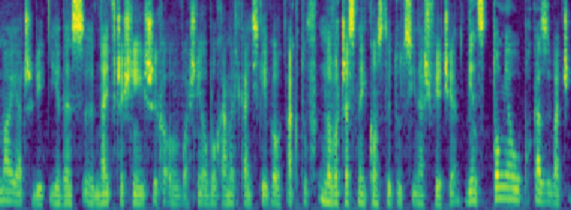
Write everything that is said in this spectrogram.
maja, czyli jeden z najwcześniejszych właśnie obok amerykańskiego aktów nowoczesnej konstytucji na świecie. Więc to miało pokazywać,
